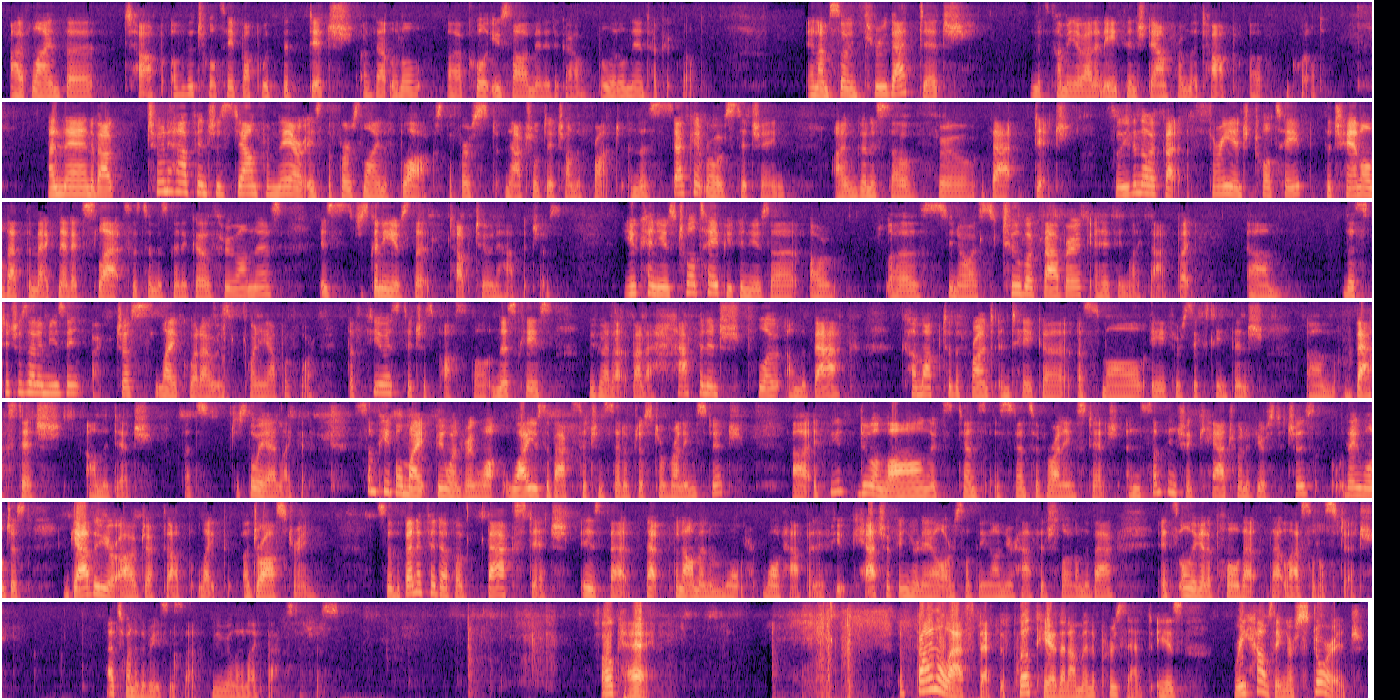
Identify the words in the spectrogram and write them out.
I've lined the top of the twill tape up with the ditch of that little uh, quilt you saw a minute ago, the little Nantucket quilt. And I'm sewing through that ditch, and it's coming about an eighth inch down from the top of the quilt. And then about two and a half inches down from there is the first line of blocks, the first natural ditch on the front. And the second row of stitching I'm going to sew through that ditch. So even though I've got 3 inch twill tape, the channel that the magnetic slat system is going to go through on this is just going to use the top two and a half inches. You can use twill tape, you can use a, a, a you know a tube of fabric, anything like that. But um, the stitches that I'm using are just like what I was pointing out before. The fewest stitches possible. In this case, we've got a, about a half an inch float on the back come up to the front and take a, a small eighth or 16th inch um, back stitch on the ditch. That's just the way I like it. Some people might be wondering why, why use a back stitch instead of just a running stitch. Uh, if you do a long, extens extensive running stitch and something should catch one of your stitches, they will just gather your object up like a drawstring. So the benefit of a back stitch is that that phenomenon won't, won't happen. If you catch a fingernail or something on your half inch load on the back, it's only going to pull that, that last little stitch. That's one of the reasons that we really like back stitches. Okay. The final aspect of quilt care that I'm going to present is rehousing or storage.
